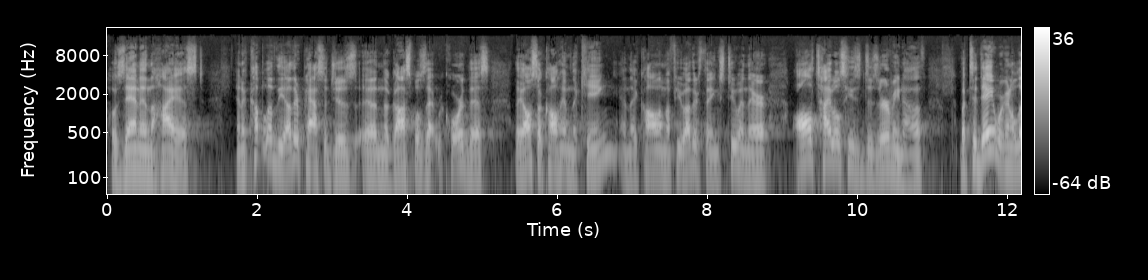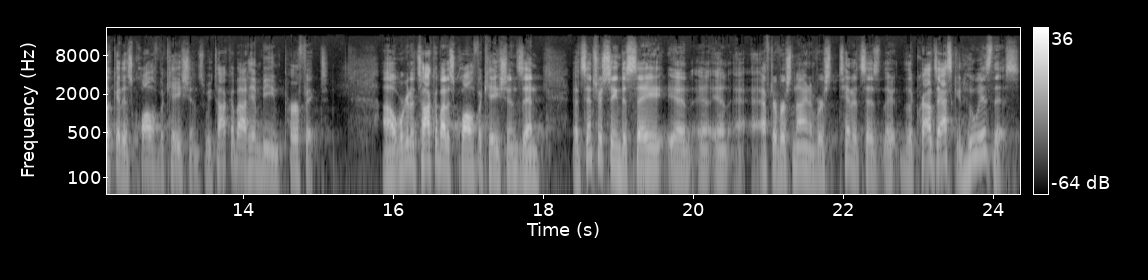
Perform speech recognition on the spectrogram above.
Hosanna in the highest. And a couple of the other passages in the Gospels that record this, they also call him the king, and they call him a few other things too in there, all titles he's deserving of. But today we're going to look at his qualifications. We talk about him being perfect. Uh, we're going to talk about his qualifications, and it's interesting to say in, in, after verse 9 and verse 10, it says the, the crowd's asking, Who is this?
